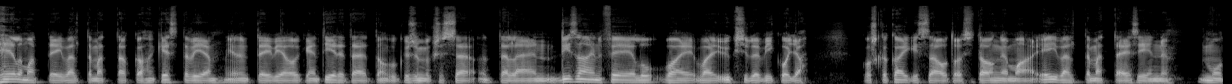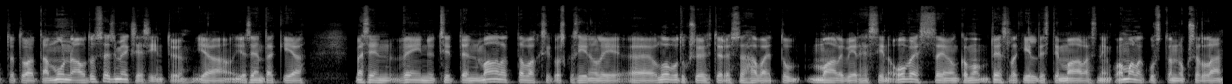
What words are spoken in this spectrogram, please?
helmat ei välttämättä ole kauhean kestäviä ja nyt ei vielä oikein tiedetä, että onko kysymyksessä tällainen design-feilu vai, vai yksilövikoja, koska kaikissa autoissa sitä ongelmaa ei välttämättä esiinny – mutta tuota, mun autossa esimerkiksi esiintyy ja, ja sen takia mä sen vein nyt sitten maalattavaksi, koska siinä oli ä, luovutuksen yhteydessä havaittu maalivirhe siinä ovessa, jonka Tesla kiltisti maalasi niin kuin omalla kustannuksellaan.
